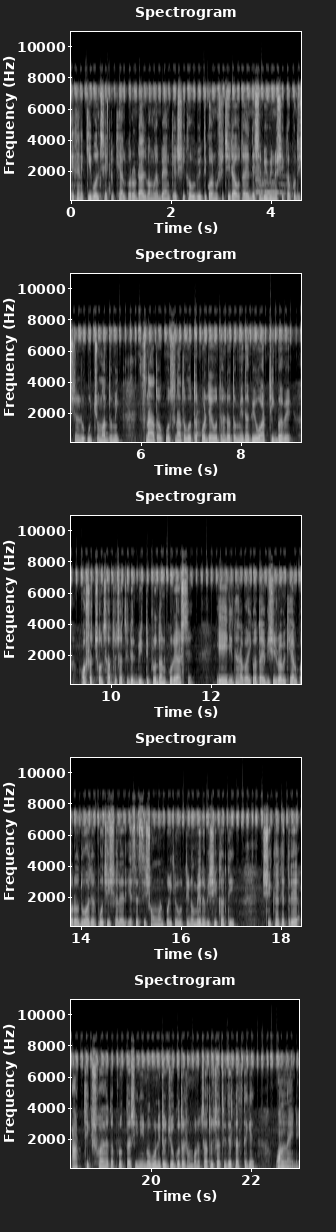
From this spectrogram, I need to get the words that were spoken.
এখানে কি বলছে একটু খেয়াল করো। বাংলা ব্যাংকের শিক্ষা অভিবৃদ্ধি কর্মসূচির আওতায় দেশের বিভিন্ন শিক্ষা প্রতিষ্ঠানের উচ্চ মাধ্যমিক, স্নাতক ও স্নাতকোত্তর পর্যায়ে অধ্যয়নরত মেধাবী ও আর্থিকভাবে অসচ্ছল ছাত্রছাত্রীদের বৃত্তি প্রদান করে আসছে। এরই ধারাবাহিকতায় বিশেষভাবে খেয়াল করো দু হাজার পঁচিশ সালের এসএসসি সমমান পরীক্ষায় উত্তীর্ণ মেধাবী শিক্ষার্থী। শিক্ষাক্ষেত্রে আর্থিক সহায়তা প্রত্যাশী নিম্নবর্ণিত যোগ্যতা সম্পন্ন ছাত্রছাত্রীদের কাছ থেকে অনলাইনে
